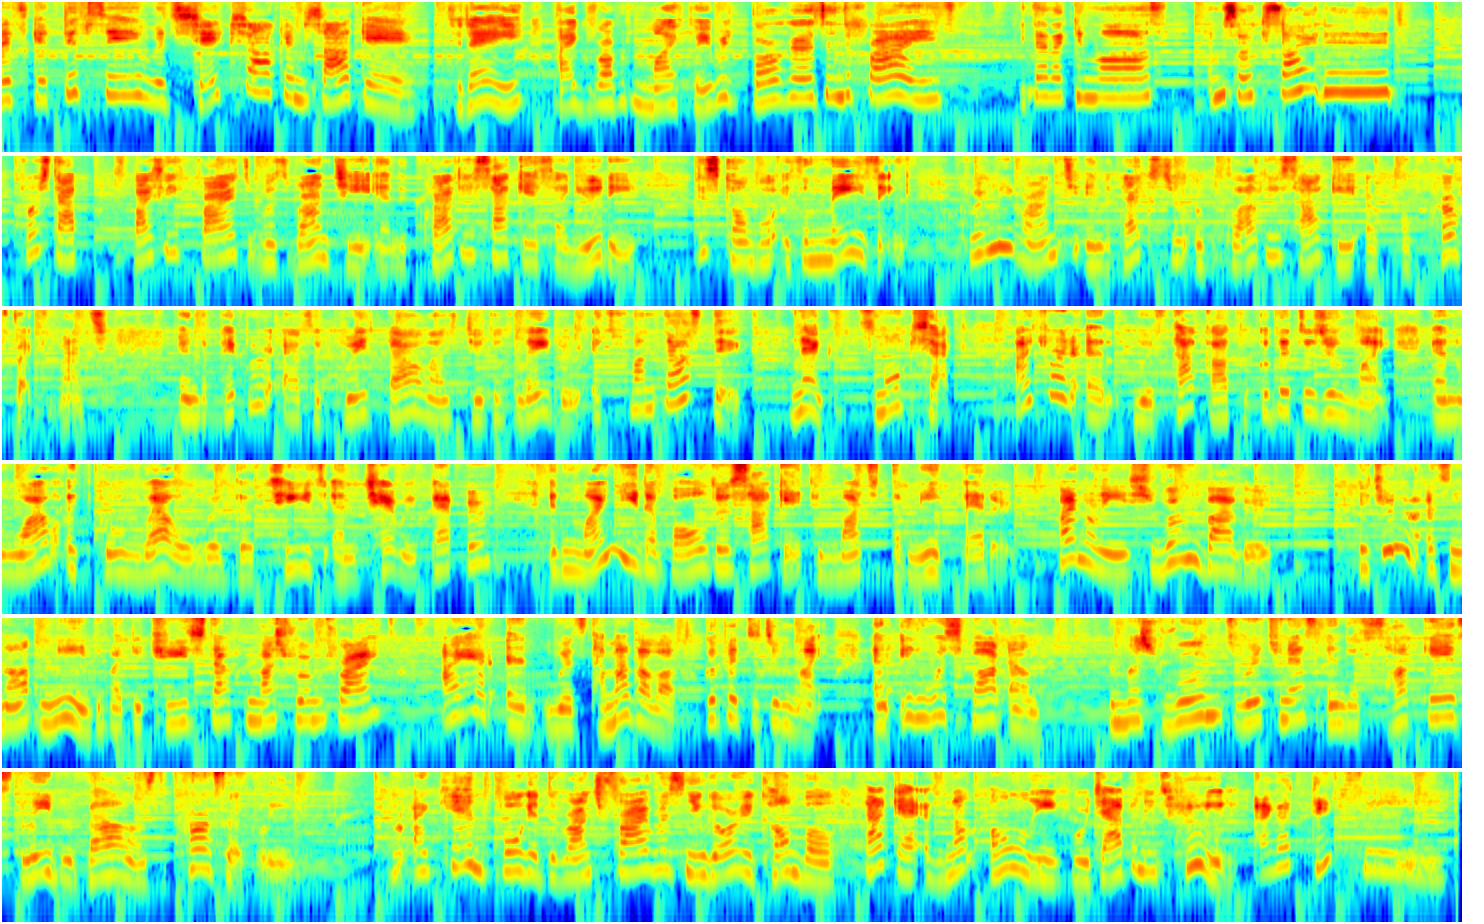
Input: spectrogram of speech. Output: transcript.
Let's get tipsy with Shake Shack and sake. Today, I grabbed my favorite burgers and fries. Itadakimasu. I'm so excited. First up, spicy fries with ranchi and cloudy sake sayuri. This combo is amazing. Creamy ranch and the texture of cloudy sake are a perfect match. And the pepper adds a great balance to the flavor. It's fantastic. Next, Smoke Shack. I tried it with Taka Tokubetsu Junmai, and while it goes well with the cheese and cherry pepper, it might need a bolder sake to match the meat better. Finally, Shroom Burger. Did you know it's not meat but the cheese stuffed mushroom fried? I had it with Tamagawa Tokubetsu Junmai, and it was spot on. The mushroom's richness and the sake's flavor balanced perfectly. But I can't forget the ranch fry with nigori combo. Sake is not only for Japanese food. I got tipsy.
